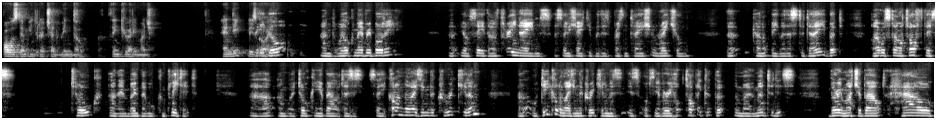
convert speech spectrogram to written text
post them into the chat window. Thank you very much. Andy, please go ahead. And welcome everybody. Uh, you'll see there are three names associated with this presentation. Rachel uh, cannot be with us today, but I will start off this talk and then Bobo will complete it. Uh, and we're talking about, as I say, colonising the curriculum uh, or decolonising the curriculum is, is obviously a very hot topic at the, the moment. And it's very much about how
